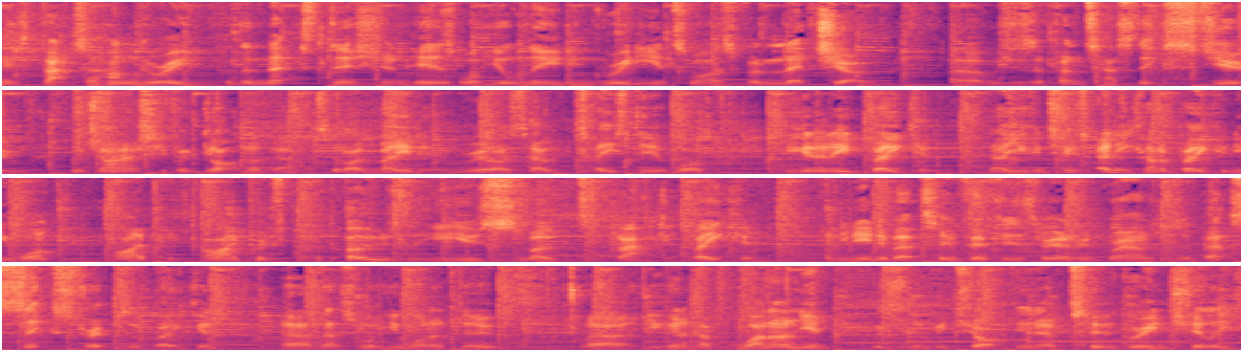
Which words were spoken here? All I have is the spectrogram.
It's back to Hungary for the next dish, and here's what you'll need ingredients wise for lecho, uh, which is a fantastic stew, which I'd actually forgotten about until I made it and realised how tasty it was. You're going to need bacon. Now, you can choose any kind of bacon you want. I, I propose that you use smoked back bacon, and you need about 250 to 300 grams, which is about six strips of bacon. Uh, that's what you want to do. Uh, you're going to have one onion, which is going to be chopped. You're going to have two green chilies,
